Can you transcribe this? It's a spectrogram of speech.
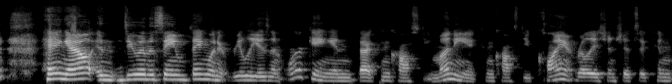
hang out and doing the same thing when it really isn't working and that can cost you money it can cost you client relationships it can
